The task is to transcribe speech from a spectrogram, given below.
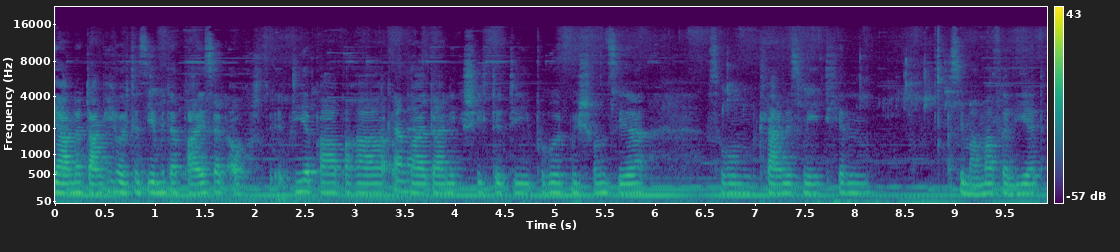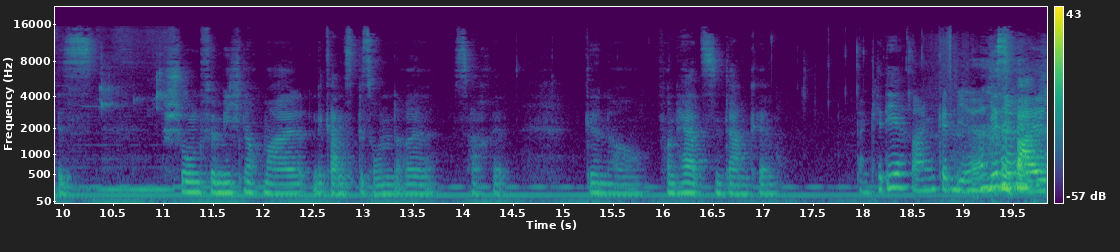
ja, dann danke ich euch, dass ihr mit dabei seid. Auch dir, Barbara, Gerne. bei deiner Geschichte, die berührt mich schon sehr. So ein kleines Mädchen, das die Mama verliert, ist schon für mich nochmal eine ganz besondere Sache. Genau. Von Herzen danke. Danke dir. Danke dir. Bis bald.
